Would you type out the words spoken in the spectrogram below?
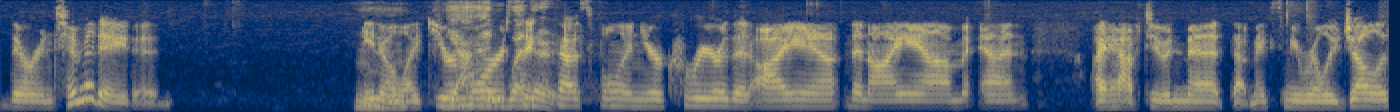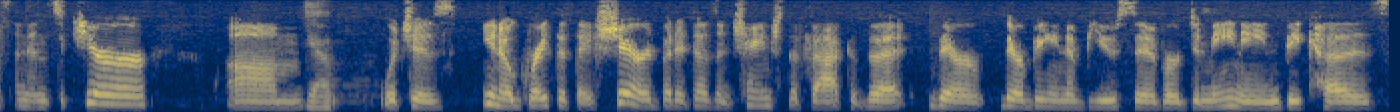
they're intimidated mm-hmm. you know mm-hmm. like you're yeah, more whether... successful in your career that i am than i am and i have to admit that makes me really jealous and insecure um yeah which is you know great that they shared but it doesn't change the fact that they're they're being abusive or demeaning because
